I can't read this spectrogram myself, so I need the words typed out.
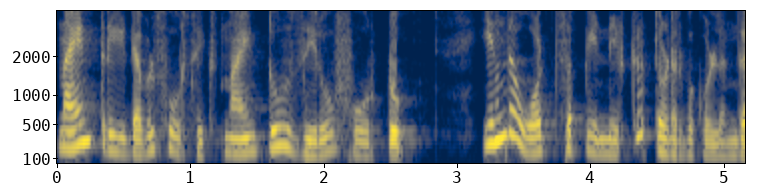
nine three double four six nine two zero four two. இந்த வாட்ஸ்அப் எண்ணிற்கு தொடர்பு கொள்ளுங்க.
